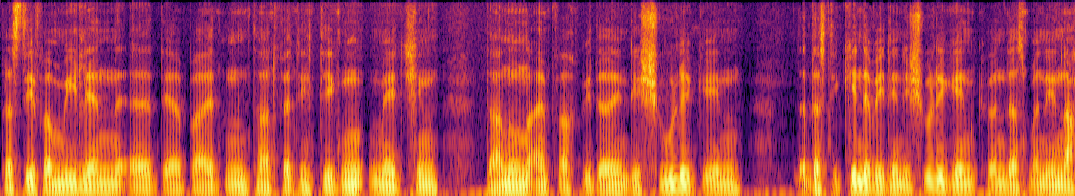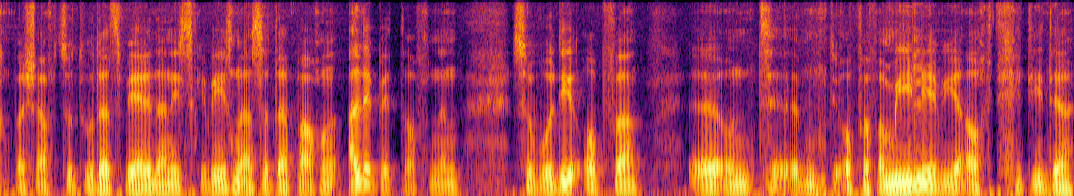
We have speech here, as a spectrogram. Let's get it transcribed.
dass die Familien äh, der beiden tatverdächtigen Mädchen da nun einfach wieder in die Schule gehen dass die Kinder wieder in die Schule gehen können, dass man die Nachbarschaft so tut, als wäre da nichts gewesen. Also da brauchen alle Betroffenen, sowohl die Opfer und ähm, die Opferfamilie wie auch die, die der,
